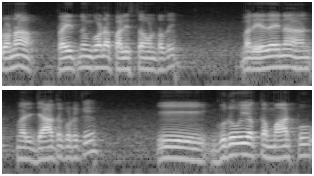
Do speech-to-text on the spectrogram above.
రుణ ప్రయత్నం కూడా ఫలిస్తూ ఉంటుంది. మరి ఏదైనా మరి జాతకుడికి ఈ గురువు యొక్క మార్పు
